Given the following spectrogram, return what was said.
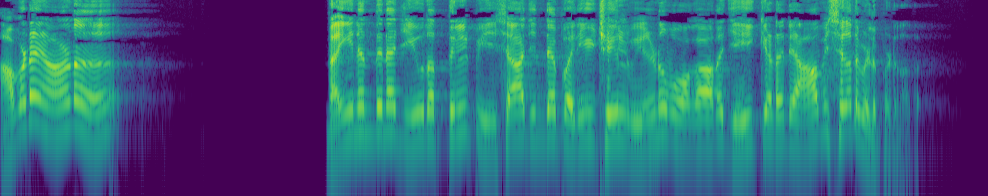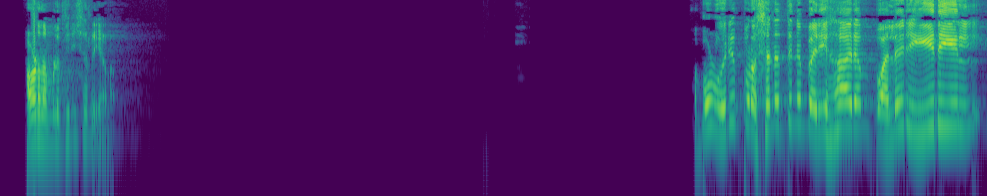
അവിടെയാണ് ദൈനംദിന ജീവിതത്തിൽ പിശാജിന്റെ പരീക്ഷയിൽ വീണുപോകാതെ ജയിക്കേണ്ടതിന്റെ ആവശ്യകത വെളിപ്പെടുന്നത്. അവിടെ നമ്മൾ തിരിച്ചറിയണം. അപ്പോൾ ഒരു പ്രശ്നത്തിന് പരിഹാരം പല രീതിയിൽ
